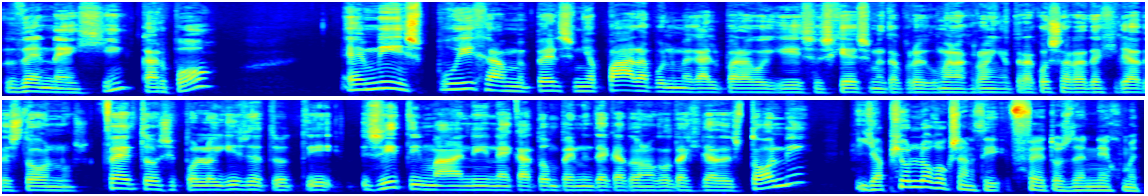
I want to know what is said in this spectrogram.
δεν έχει καρπό. Εμείς που είχαμε πέρσι μια πάρα πολύ μεγάλη παραγωγή σε σχέση με τα προηγούμενα χρόνια, 340.000 τόνους, φέτος υπολογίζεται ότι ζήτημα αν είναι 150-180.000 τόνοι. Για ποιο λόγο ξανθεί φέτος δεν έχουμε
